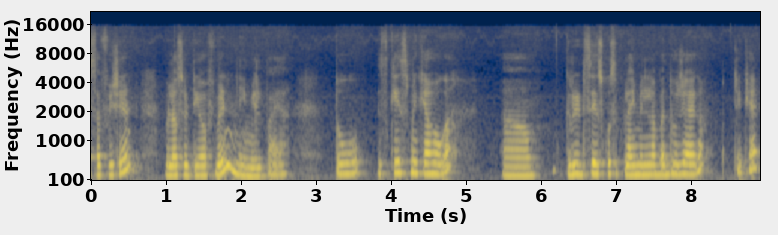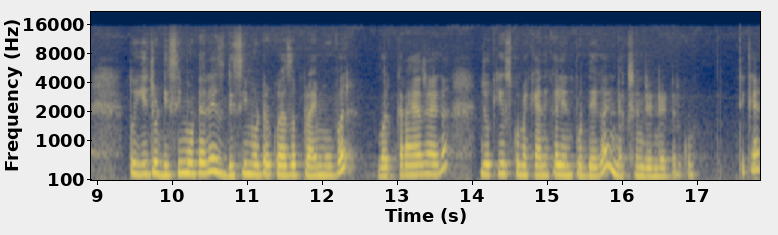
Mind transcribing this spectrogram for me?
सफिशेंट वेलोसिटी ऑफ़ विंड नहीं मिल पाया। तो इस केस में क्या होगा? ग्रिड से इसको सप्लाई मिलना बंद हो जाएगा, ठीक है? तो ये जो डीसी मोटर है, इस डीसी मोटर को as a prime mover work कराया जाएगा, जो कि उसको मैकेनिकल इनपुट देगा इंडक्शन जनरेटर को, ठीक है?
